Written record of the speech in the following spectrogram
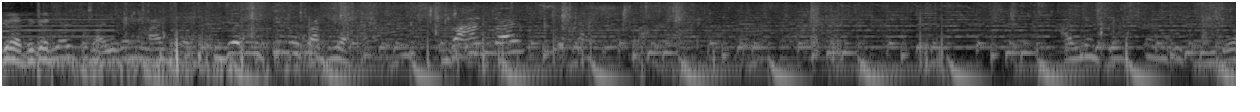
तिकडे तिकडे तुझ्या नुसती मुकाटल्या गाण काय अजून तेच तर नको समजू.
